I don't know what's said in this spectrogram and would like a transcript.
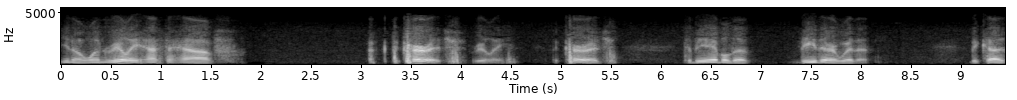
You know, one really has to have the courage, really, the courage to be able to be there with it, because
